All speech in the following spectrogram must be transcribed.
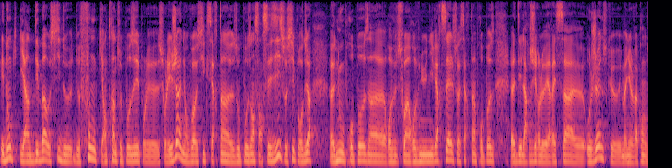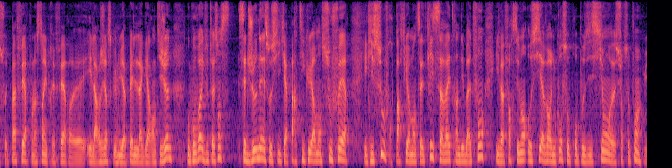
Et donc il y a un débat aussi de, fond qui est en train de se poser pour sur les jeunes et on voit aussi que certains opposants s'en saisissent aussi pour dire euh, nous on propose un, soit un revenu universel, soit certains proposent euh, d'élargir le RSA euh, aux jeunes, ce que Emmanuel Macron ne souhaite pas faire. Pour l'instant il préfère élargir ce que lui appelle la garantie jeune. Donc on voit de toute façon, cette jeunesse aussi qui a particulièrement souffert et qui souffre particulièrement de cette crise, ça va être un débat de fond. Il va forcément aussi avoir une course aux propositions euh, sur ce point. Je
